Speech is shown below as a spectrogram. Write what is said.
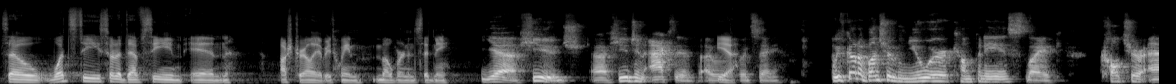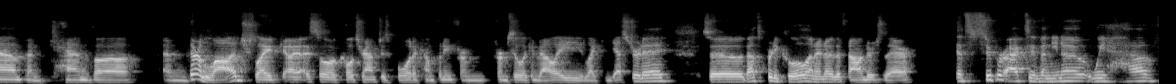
So, what's the sort of dev scene in Australia between Melbourne and Sydney? Yeah, huge, uh, huge and active. I w- yeah. would say we've got a bunch of newer companies like Culture Amp and Canva, and they're large. Like I, I saw Culture Amp just bought a company from from Silicon Valley like yesterday, so that's pretty cool. And I know the founders there. It's super active, and you know we have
